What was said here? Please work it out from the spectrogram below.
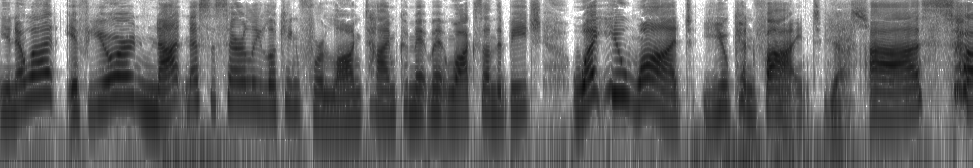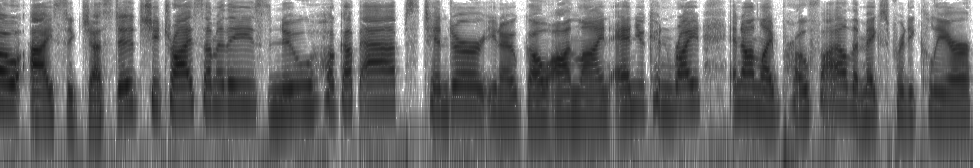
"You know what? If you're not necessarily looking for long-time commitment walks on the beach, what you want, you can find." yes. Uh, so I suggested she try some of these new hookup apps, Tinder, you know, go online and you can write an online profile that makes pretty clear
